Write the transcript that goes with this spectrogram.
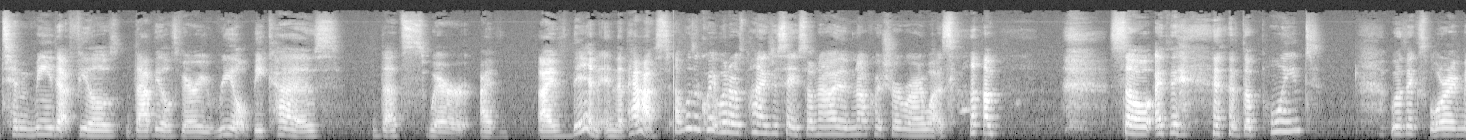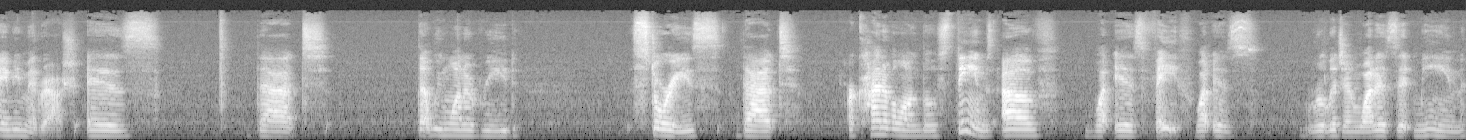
to me that feels that feels very real because that's where I've I've been in the past. That wasn't quite what I was planning to say, so now I'm not quite sure where I was. So I think the point with exploring maybe Midrash is that that we want to read stories that are kind of along those themes of what is faith, what is religion, what does it mean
